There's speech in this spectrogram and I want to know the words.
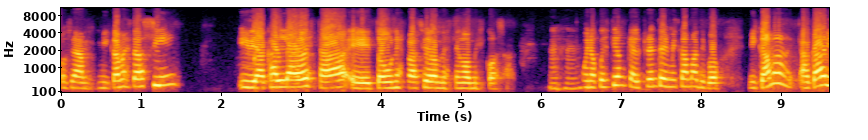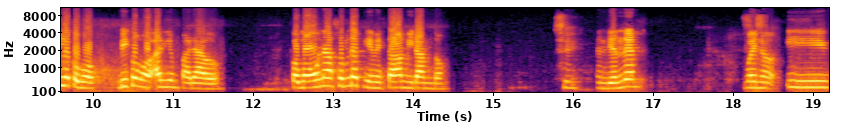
o sea, mi cama está así y de acá al lado está eh, todo un espacio donde tengo mis cosas. Bueno, cuestión que al frente de mi cama, tipo, mi cama, acá había como, vi como alguien parado, como una sombra que me estaba mirando, Sí. ¿entienden? Bueno, y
